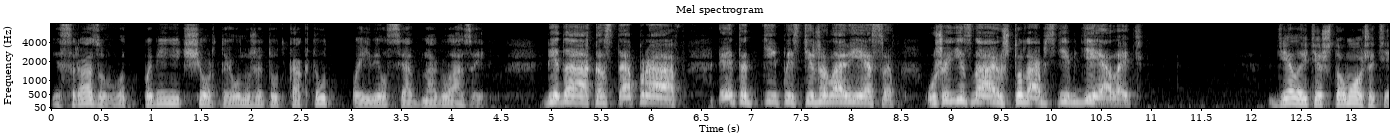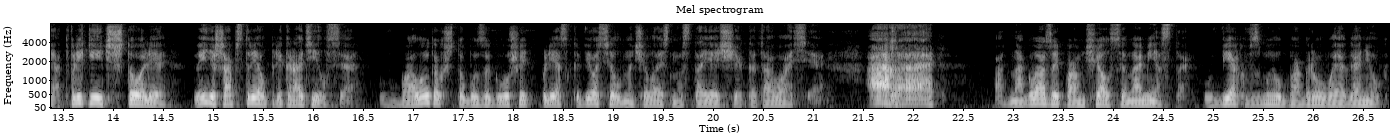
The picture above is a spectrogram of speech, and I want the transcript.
и сразу, вот помяни черта, и он уже тут как тут, появился одноглазый. «Беда, Костоправ! Этот тип из тяжеловесов! Уже не знаю, что нам с ним делать!» «Делайте, что можете, отвлекитесь, что ли. Видишь, обстрел прекратился». В болотах, чтобы заглушить плеск весел, началась настоящая катавасия. «Ага!» Одноглазый помчался на место. Вверх взмыл багровый огонек.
